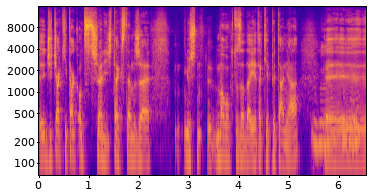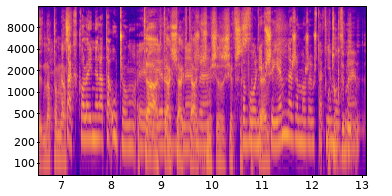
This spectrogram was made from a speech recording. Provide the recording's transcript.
y, dzieciaki tak odstrzelić tekstem, że już y, mało kto zadaje takie pytania. Y, No natomiast tak, kolejne lata uczą yy, tak, tak, rodzinę, tak, tak. że Już myślę, że się wszyscy to było ten... nieprzyjemne, że może już tak nie No to mówmy. gdyby,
